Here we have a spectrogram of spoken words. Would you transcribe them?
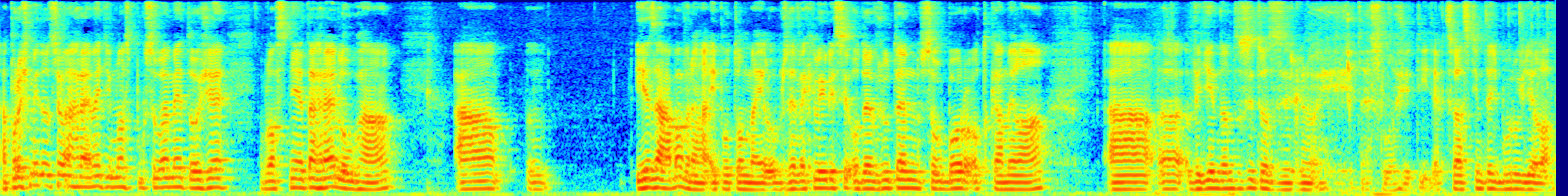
A proč my to třeba hrajeme tímhle způsobem je to, že vlastně ta hra je dlouhá a je zábavná i po tom mailu, protože ve chvíli, kdy si otevřu ten soubor od Kamila a uh, vidím tam tu situaci, řeknu, to je složitý, tak co já s tím teď budu dělat?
